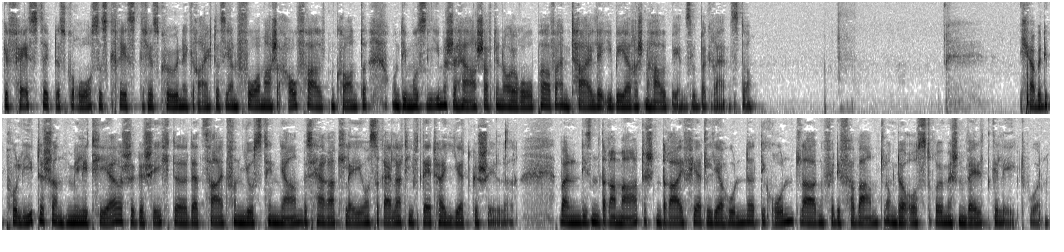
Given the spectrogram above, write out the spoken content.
gefestigtes, großes christliches Königreich, das ihren Vormarsch aufhalten konnte und die muslimische Herrschaft in Europa auf einen Teil der iberischen Halbinsel begrenzte. Ich habe die politische und militärische Geschichte der Zeit von Justinian bis Herakleios relativ detailliert geschildert, weil in diesem dramatischen Dreivierteljahrhundert die Grundlagen für die Verwandlung der oströmischen Welt gelegt wurden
